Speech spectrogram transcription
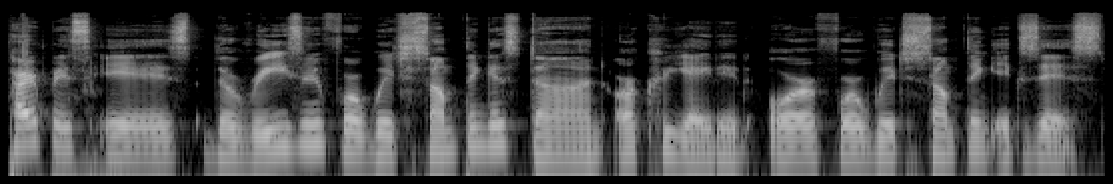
Purpose is the reason for which something is done or created or for which something exists.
